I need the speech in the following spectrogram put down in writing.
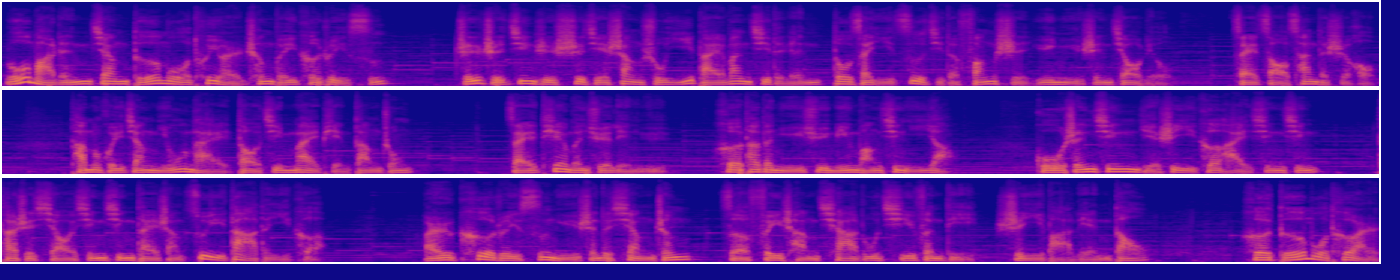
罗马人将德莫忒尔称为克瑞斯。直至今日，世界上数以百万计的人都在以自己的方式与女神交流。在早餐的时候，他们会将牛奶倒进麦片当中。在天文学领域，和他的女婿冥王星一样，谷神星也是一颗矮行星，它是小行星带上最大的一颗。而克瑞斯女神的象征则非常恰如其分地是一把镰刀。和德莫特尔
